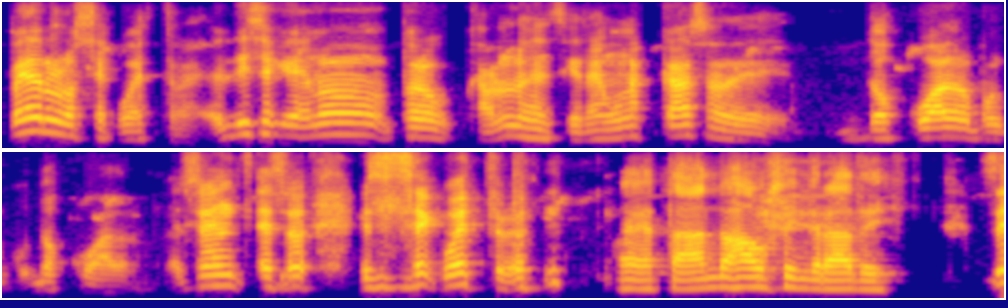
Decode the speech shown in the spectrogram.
Pedro los secuestra. Él dice que no, pero cabrón, los encierra en unas casas de dos cuadros por dos cuadros. Eso es, secuestro. está dando housing gratis. Sí.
